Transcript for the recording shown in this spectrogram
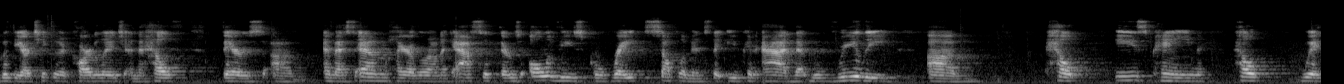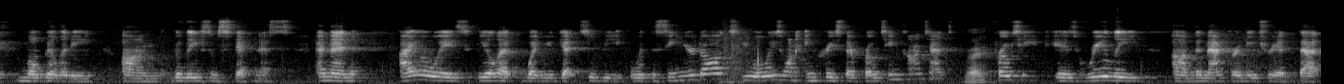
with the articular cartilage and the health. There's um, MSM, hyaluronic acid. There's all of these great supplements that you can add that will really um, help ease pain, help with mobility, um, relieve some stiffness. And then I always feel that when you get to be with the senior dogs, you always want to increase their protein content. Right. Protein is really um, the macronutrient that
